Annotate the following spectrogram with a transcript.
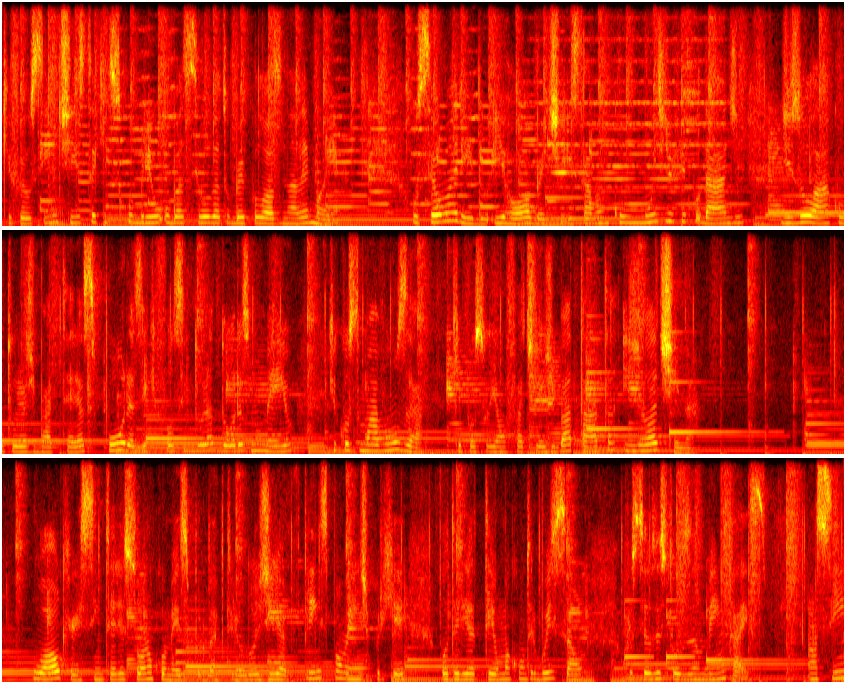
que foi o cientista que descobriu o bacilo da tuberculose na Alemanha. O seu marido e Robert estavam com muita dificuldade de isolar culturas de bactérias puras e que fossem duradouras no meio que costumavam usar, que possuíam fatias de batata e gelatina. Walker se interessou no começo por bacteriologia, principalmente porque poderia ter uma contribuição para os seus estudos ambientais. Assim,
